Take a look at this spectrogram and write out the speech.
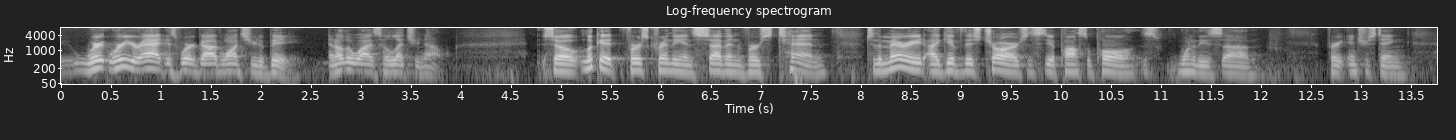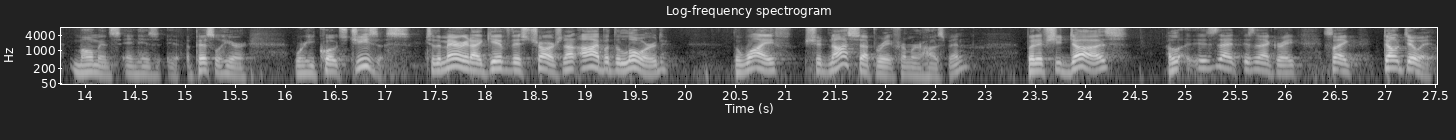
where, where you're at is where God wants you to be. And otherwise, he'll let you know. So look at 1 Corinthians 7, verse 10. To the married, I give this charge. This is the Apostle Paul. This is one of these uh, very interesting moments in his epistle here where he quotes Jesus. To the married, I give this charge. Not I, but the Lord. The wife should not separate from her husband. But if she does, isn't that, isn't that great? It's like, don't do it.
